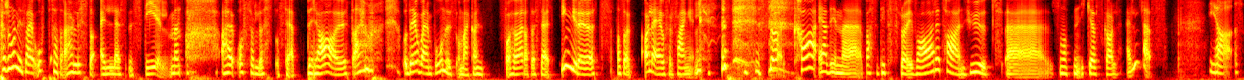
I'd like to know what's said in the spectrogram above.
Personlig så er jeg opptatt av Jeg har lyst til å elles med stil, men åh, jeg har jo også lyst til å se bra ut. Jo- og det er jo bare en bonus om jeg kan få høre at jeg ser yngre ut. Altså, alle er jo forfengelige. så hva er dine beste tips for å ivareta en hud eh, sånn at den ikke skal eldes? Ja, altså,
